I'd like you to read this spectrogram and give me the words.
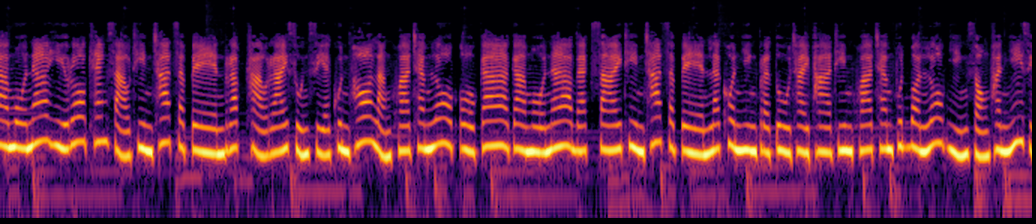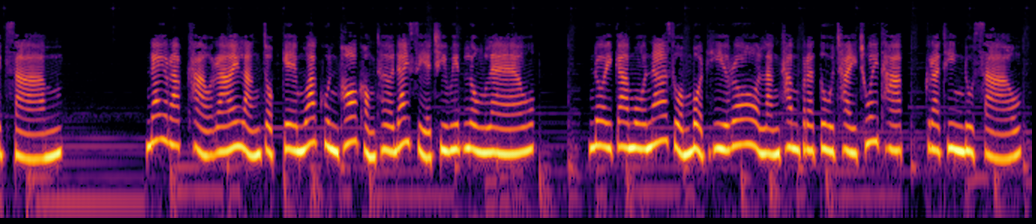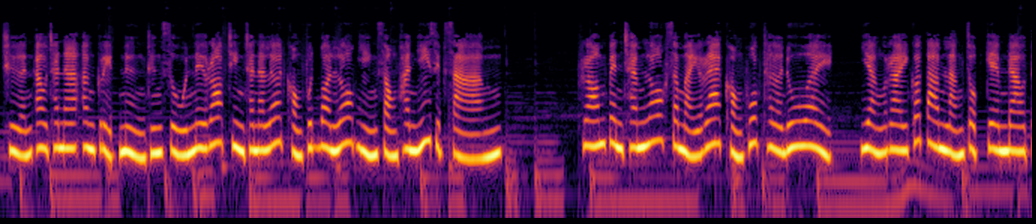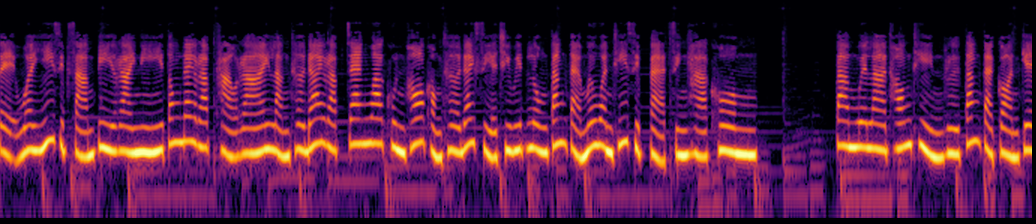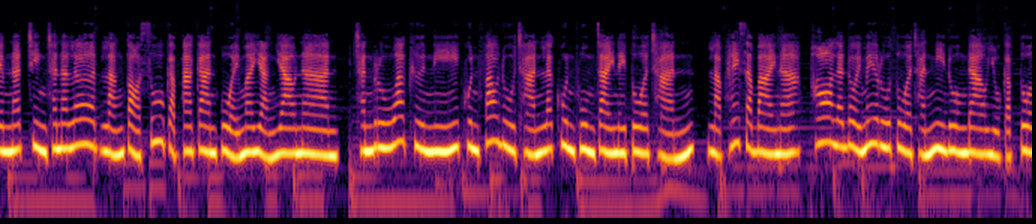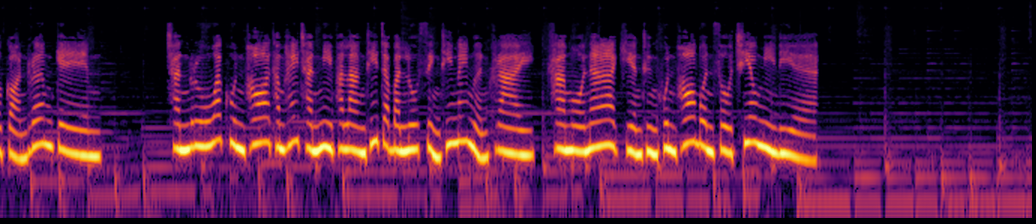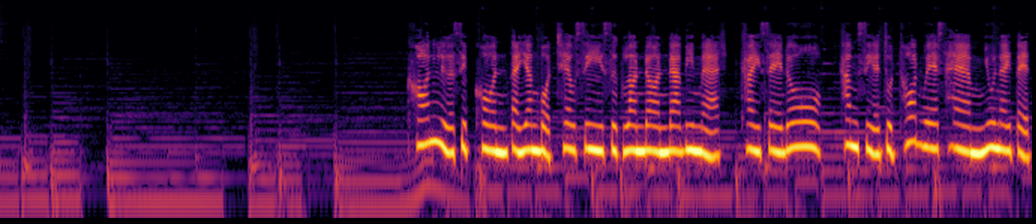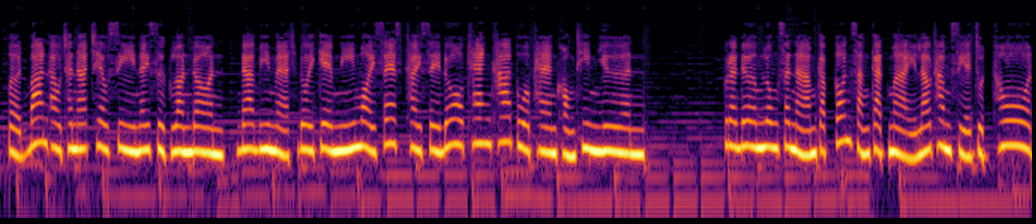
การ์โมนาฮีโร่แข้งสาวทีมชาติสเปน รับข่าวร้ายสูญเสียคุณพ่อหลังคว้าแชมป์โลกโอลกาการ์โมนาแบ็กซ้ายทีมชาติสเปน และคนยิงประตูชัยพาทีมคว้าแชมป์ฟุตบอลโลกหญิง 2023ได้รับข่าวร้ายหลังจบเกมว่าคุณพ่อของเธอได้เสียชีวิตลงแล้ว โดยการ์โมนาสวมบทฮีโร่หลังทำประตูชัยช่วยทัพ กระทิงดูสาว เฉือนเอาชนะอังกฤษ 1-0 ในรอบชิงชนะเลิศของฟุตบอลโลกหญิง 2023 พร้อมเป็นแชมป์โลกสมัยแรกของพวกเธอด้วย อย่างไรก็ตามหลังจบเกมดาวเตะวัย 23 ปีรายนี้ต้องได้รับข่าวร้ายหลังเธอได้รับแจ้งว่าคุณพ่อของเธอได้เสียชีวิตลงตั้งแต่เมื่อวันที่ 18 สิงหาคม ตามเวลาท้องถิ่นหรือตั้งแต่ก่อนเกมนัดชิงชนะเลิศหลังต่อสู้กับอาการป่วยมาอย่างยาวนาน ฉันรู้ว่าคืนนี้คุณเฝ้าดูฉันและคุณภูมิใจในตัวฉัน หลับให้สบายนะ พ่อและโดยไม่รู้ตัวฉันมีดวงดาวอยู่กับตัวก่อนเริ่มเกม ฉันรู้ว่าคุณพ่อทำให้ฉันมีพลังที่จะบรรลุสิ่งที่ไม่เหมือนใคร การ์โมนาเขียนถึงคุณพ่อบนโซเชียลมีเดีย ค้อนเหลือสิบคน แต่ยังบดเชลซีศึกลอนดอนดาร์บีแมตช์ไคเซโดทำเสียจุดโทษเวสต์แฮมยูไนเต็ดเปิดบ้านเอาชนะเชลซีในศึกลอนดอน ดาร์บีแมตช์โดยเกมนี้มอยเซสไคเซโดแข้งค่าตัวแพงของทีมเยือน ประเดิมลงสนามกับต้นสังกัดใหม่แล้วทำเสียจุดโทษ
